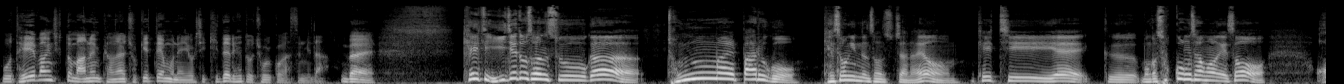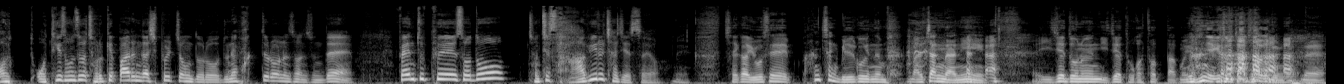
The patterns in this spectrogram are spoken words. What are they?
뭐 대회 방식도 많은 변화를 줬기 때문에 역시 기대를 해도 좋을 것 같습니다. 네. KT 이재도 선수가 정말 빠르고 개성 있는 선수잖아요. KT의 그 뭔가 속공 상황에서 어, 어떻게 선수가 저렇게 빠른가 싶을 정도로 눈에 확 들어오는 선수인데 팬 투표에서도 전체 4위를 차지했어요. 제가 요새 한창 밀고 있는 말장난이 이제도는 이제도 같았다 뭐 이런 얘기 좀 자주 하거든요. 네.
